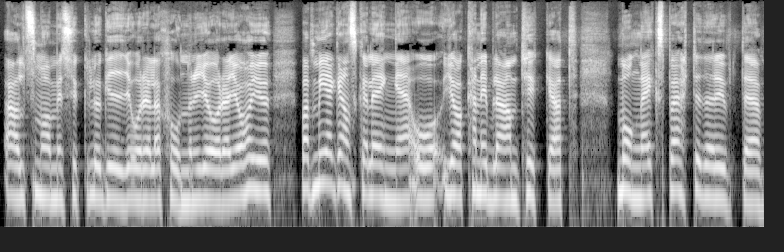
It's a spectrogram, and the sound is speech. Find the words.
allt som har med psykologi och relationer att göra. Jag har ju varit med ganska länge och jag kan ibland tycka att många experter där ute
